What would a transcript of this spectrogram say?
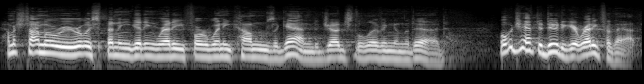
how much time are we really spending getting ready for when he comes again to judge the living and the dead? What would you have to do to get ready for that?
